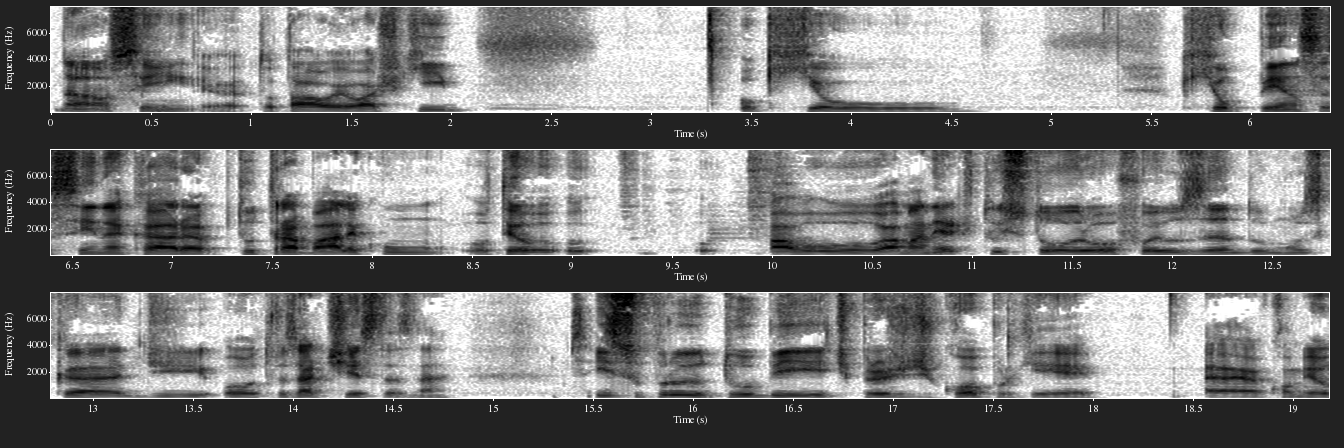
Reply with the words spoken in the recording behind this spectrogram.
Não, sim, é, total. Eu acho que o que eu que eu penso assim, né, cara? Tu trabalha com o teu. a, a, maneira que tu estourou foi usando música de outros artistas, né? Sim. Isso pro YouTube te prejudicou, porque é, como eu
